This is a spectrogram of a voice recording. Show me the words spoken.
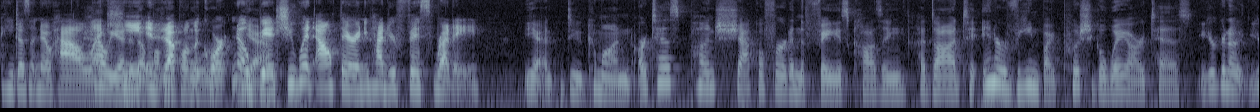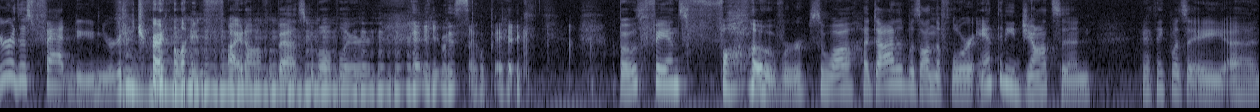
he doesn't know how like he he ended ended, up on up, the on the court. No, Yeah. bitch, you went out there and you had your fists ready. Yeah, dude, come on. Artest punched Shackleford in the face, causing Haddad to intervene by pushing away Artest. You're gonna, you're this fat dude, and you're gonna try to like fight off a basketball player. he was so big. Both fans fall over. So while Haddad was on the floor, Anthony Johnson, who I think was a uh,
